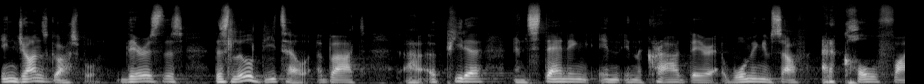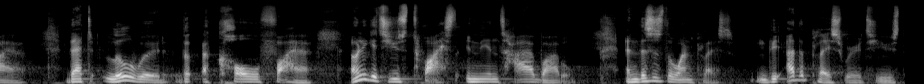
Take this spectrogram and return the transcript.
In John's gospel, there is this, this little detail about uh, Peter and standing in, in the crowd there, warming himself at a coal fire. That little word, the, a coal fire, only gets used twice in the entire Bible. And this is the one place. The other place where it's used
